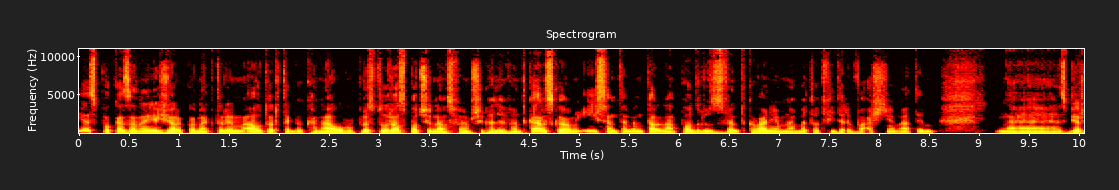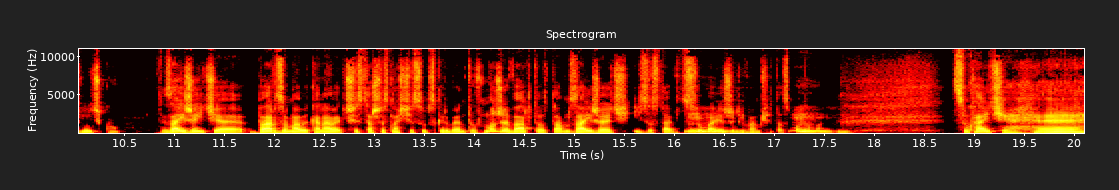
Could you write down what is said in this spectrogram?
Jest pokazane jeziorko, na którym autor tego kanału po prostu rozpoczynał swoją przygodę wędkarską i sentymentalna podróż z wędkowaniem na metod feeder właśnie na tym e, zbiorniczku. Zajrzyjcie, bardzo mały kanałek, 316 subskrybentów. Może warto tam zajrzeć i zostawić suba, mm. jeżeli Wam się to spodoba. Mm. Słuchajcie, e,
